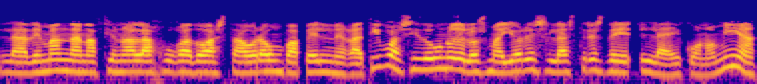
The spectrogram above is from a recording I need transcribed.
La demanda nacional ha jugado hasta ahora un papel negativo. Ha sido uno de los mayores lastres de la economía,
